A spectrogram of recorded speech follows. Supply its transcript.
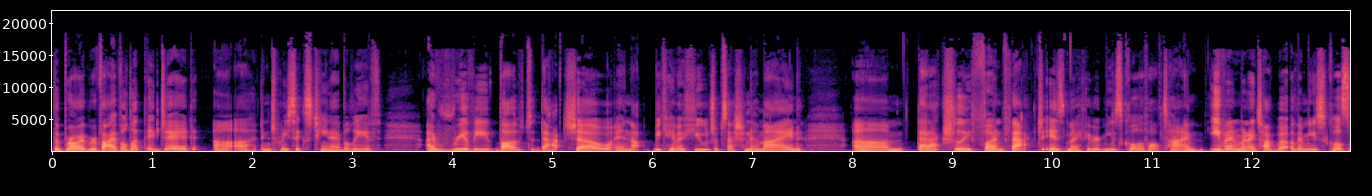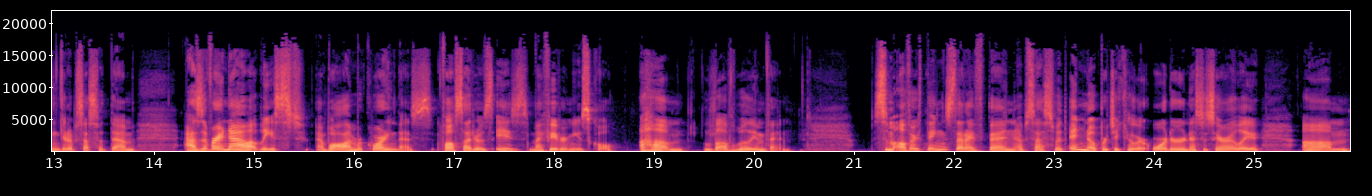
the Broadway revival that they did uh, in 2016, I believe. I really loved that show, and that became a huge obsession of mine. Um, that actually, fun fact, is my favorite musical of all time. Even when I talk about other musicals and get obsessed with them, as of right now, at least, while I'm recording this, Falsettos is my favorite musical. Um, love William Finn. Some other things that I've been obsessed with in no particular order necessarily. Um,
